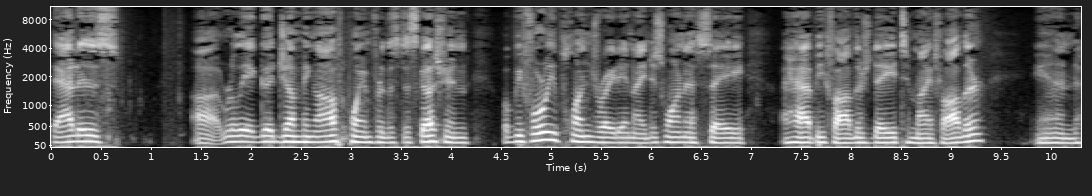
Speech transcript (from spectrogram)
that is uh, really a good jumping off point for this discussion. But before we plunge right in, I just want to say a happy Father's Day to my father. And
